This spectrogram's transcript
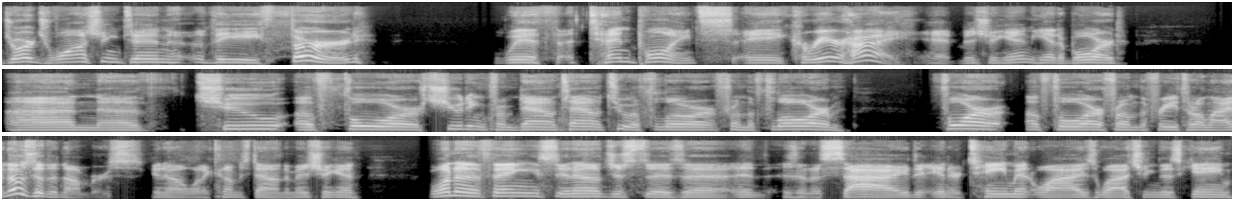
George Washington, the third with 10 points, a career high at Michigan. He had a board on uh, two of four shooting from downtown, two of floor from the floor, four of four from the free throw line. Those are the numbers, you know, when it comes down to Michigan. One of the things, you know, just as a as an aside, entertainment wise, watching this game,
